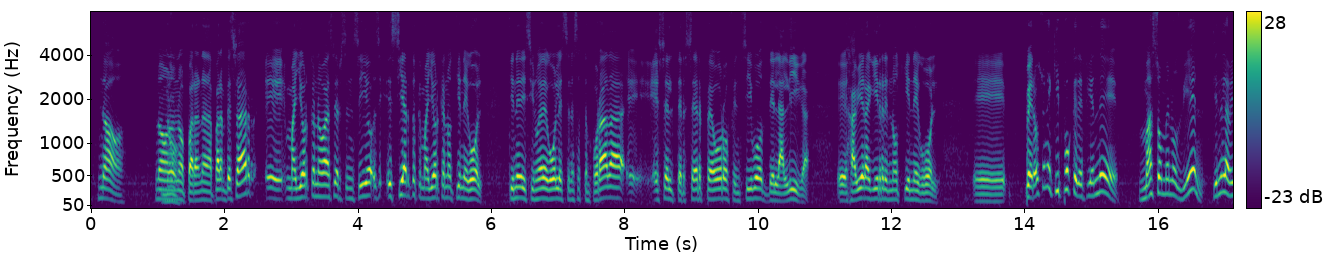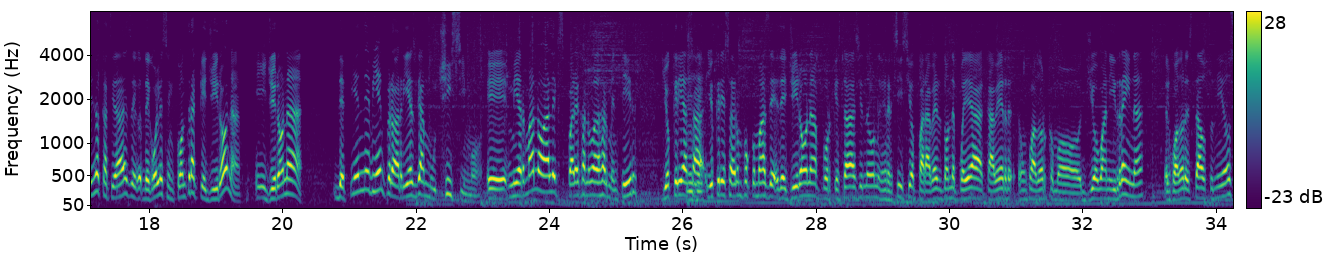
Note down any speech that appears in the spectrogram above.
No, no, no, no, para nada. Para empezar, eh, Mallorca no va a ser sencillo. Es cierto que Mallorca no tiene gol. Tiene 19 goles en esta temporada. Eh, es el tercer peor ofensivo de la liga. Eh, Javier Aguirre no tiene gol. pero es un equipo que defiende más o menos bien. Tiene la misma cantidad de, de goles en contra que Girona. Y Girona defiende bien, pero arriesga muchísimo. Eh, mi hermano Alex Pareja no va a dejar mentir. Yo quería, yo quería saber un poco más de, Girona porque estaba haciendo un ejercicio para ver dónde podía caber un jugador como Giovanni Reina, el jugador de Estados Unidos,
